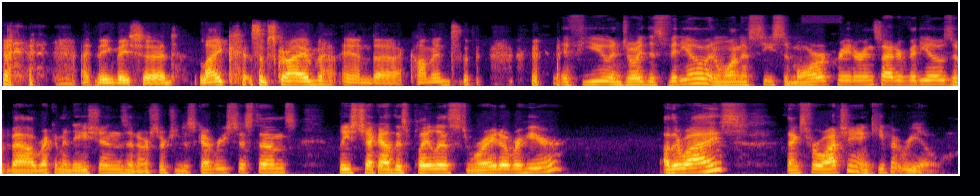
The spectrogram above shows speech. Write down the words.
I think they should like, subscribe, and uh, comment. if you enjoyed this video and want to see some more Creator Insider videos about recommendations and our search and discovery systems, please check out this playlist right over here. Otherwise, thanks for watching and keep it real.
